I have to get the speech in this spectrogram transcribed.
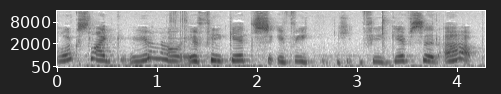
Looks like you know if he gets if he if he gives it up,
